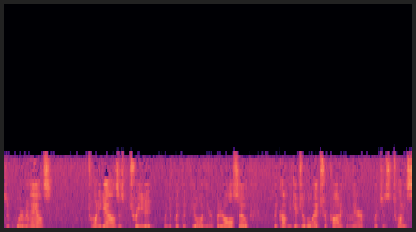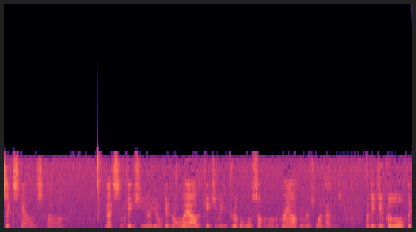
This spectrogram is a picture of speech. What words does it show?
is a quarter of an ounce. 20 gallons is treated when you put the fuel in there, but it also, the company gives you a little extra product in there, which is 26 gallons. Um, that's in case you know you don't get it all out, or in case you maybe dribble a little something on the ground. Who knows what happens? But they do put a little. They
